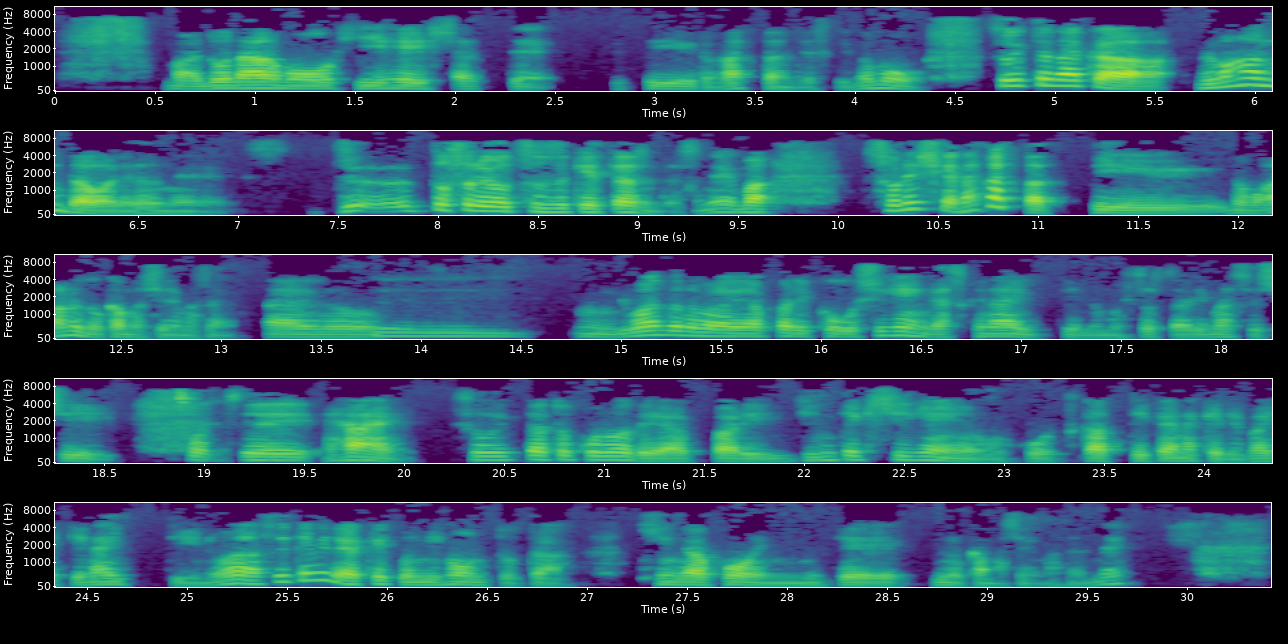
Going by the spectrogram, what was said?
まあ、ドナーも疲弊しちゃって、っていうのがあったんですけども、そういった中、ルワンダはですね、ずーっとそれを続けたんですね。まあ、それしかなかったっていうのもあるのかもしれません。あの、うん、うん、ルワンダの場合はやっぱりこう資源が少ないっていうのも一つありますし、そうですね。で、はい。そういったところでやっぱり人的資源をこう使っていかなければいけないっていうのは、そういった意味では結構日本とかシンガポールに似ているのかもしれませんね。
